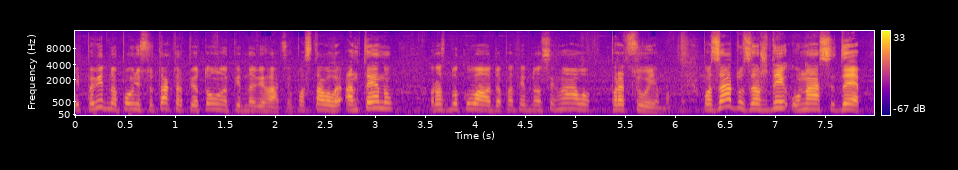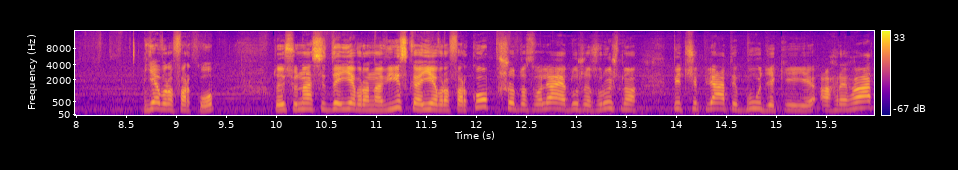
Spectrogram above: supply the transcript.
Відповідно, повністю трактор підготовлено під навігацію. Поставили антенну, розблокували до потрібного сигналу, працюємо. Позаду завжди у нас іде єврофаркоп. Тобто у нас іде євронавіска, єврофаркоп, що дозволяє дуже зручно підчіпляти будь-який агрегат,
